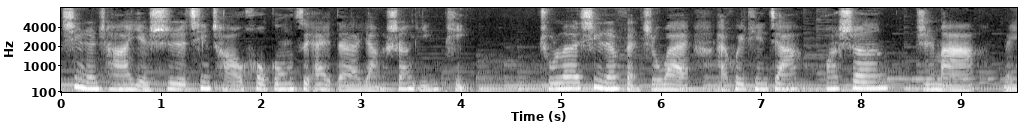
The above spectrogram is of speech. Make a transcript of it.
杏仁茶也是清朝后宫最爱的养生饮品，除了杏仁粉之外，还会添加花生、芝麻。玫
